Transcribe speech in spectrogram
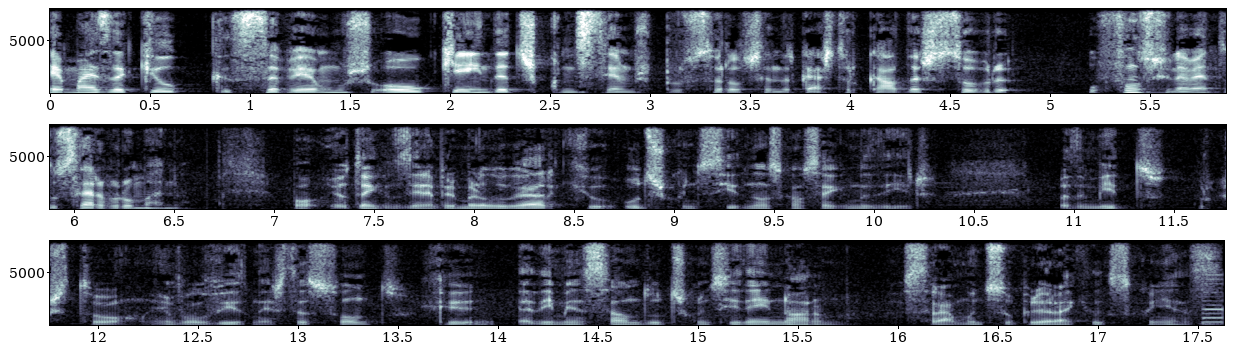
É mais aquilo que sabemos ou o que ainda desconhecemos, professor Alexandre Castro Caldas, sobre o funcionamento do cérebro humano? Bom, eu tenho que dizer em primeiro lugar que o desconhecido não se consegue medir. Admito, porque estou envolvido neste assunto, que a dimensão do desconhecido é enorme. Será muito superior àquilo que se conhece.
